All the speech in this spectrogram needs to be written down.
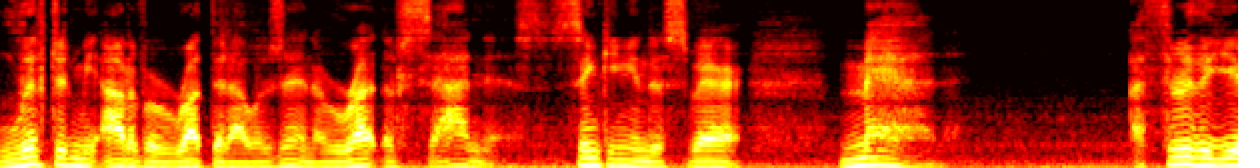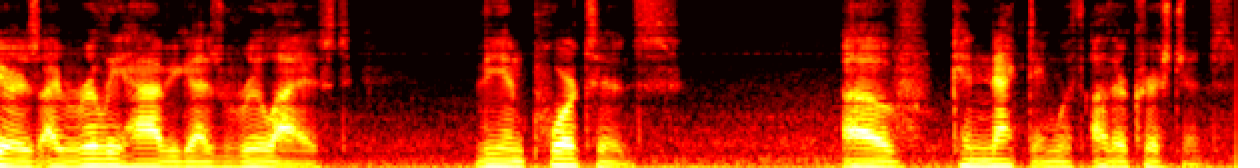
lifted me out of a rut that I was in, a rut of sadness, sinking in despair man, uh, through the years, I really have you guys realized the importance of connecting with other Christians.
